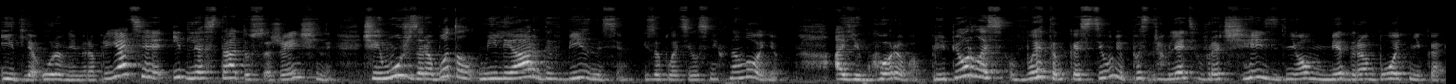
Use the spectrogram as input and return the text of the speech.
и для уровня мероприятия, и для статуса женщины, чей муж заработал миллиарды в бизнесе и заплатил с них налоги а Егорова приперлась в этом костюме поздравлять врачей с днем медработника.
